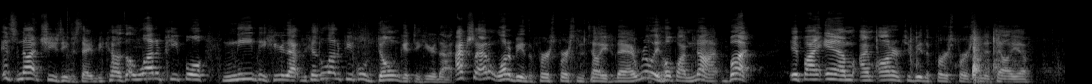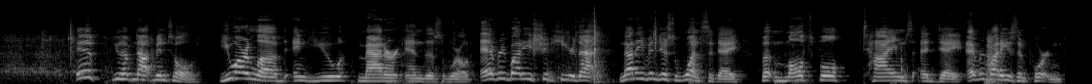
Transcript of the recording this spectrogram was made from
It's not cheesy to say because a lot of people need to hear that because a lot of people don't get to hear that. Actually, I don't want to be the first person to tell you today. I really hope I'm not. But if I am, I'm honored to be the first person to tell you. If you have not been told, you are loved and you matter in this world. Everybody should hear that, not even just once a day, but multiple times a day. Everybody is important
